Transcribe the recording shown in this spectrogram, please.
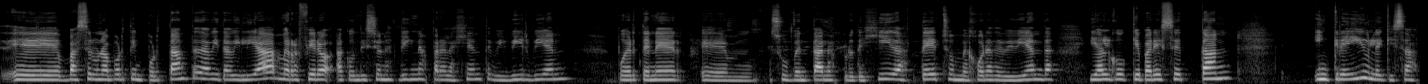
Eh, va a ser un aporte importante de habitabilidad, me refiero a condiciones dignas para la gente, vivir bien, poder tener em, sus ventanas protegidas, techos, mejoras de vivienda y algo que parece tan increíble quizás,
